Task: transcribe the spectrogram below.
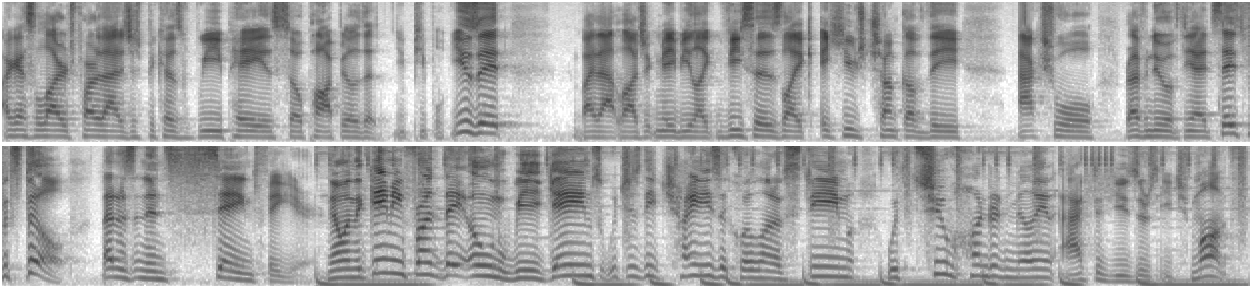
I guess a large part of that is just because WePay is so popular that people use it. By that logic, maybe like Visa is like a huge chunk of the actual revenue of the United States, but still, that is an insane figure. Now, on the gaming front, they own WeGames, which is the Chinese equivalent of Steam, with 200 million active users each month.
